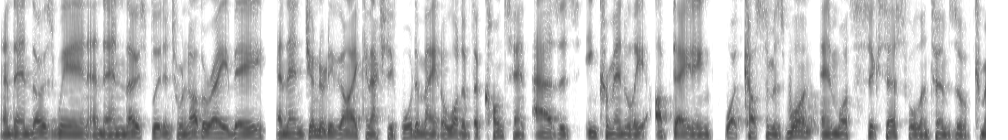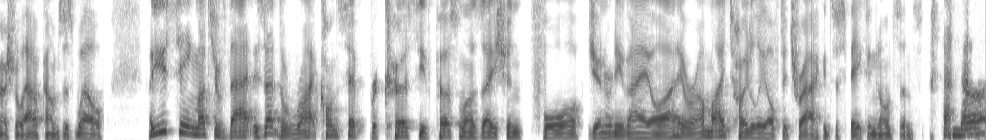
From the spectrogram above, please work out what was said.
and then those win, and then those split into another A B. And then generative AI can actually automate a lot of the content as it's incrementally updating what customers want and what's successful in terms of commercial outcomes as well. Are you seeing much of that? Is that the right concept, recursive personalization for generative AI, or am I totally off the track and just speaking nonsense? no,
